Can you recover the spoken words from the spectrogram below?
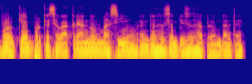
¿Por qué? Porque se va creando un vacío. Entonces empiezas a preguntarte,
